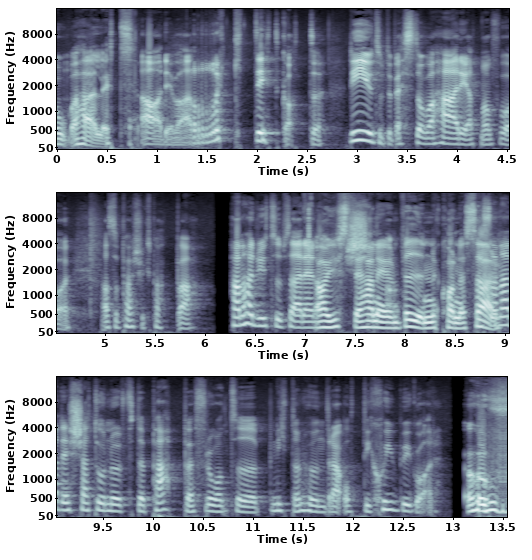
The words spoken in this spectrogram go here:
Oh, vad härligt. Ja, det var riktigt gott. Det är ju typ det bästa att vara här är att man får, alltså Patricks pappa, han hade ju typ så här en... Ja, just det. Han är en Alltså, vinkonnässör. han hade Chateauneuf de Pape från typ 1987 igår. Oh,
